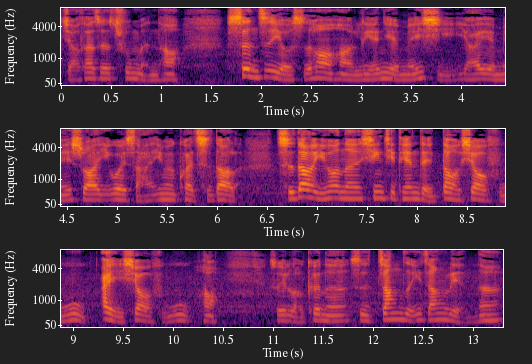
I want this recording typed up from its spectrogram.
脚踏车出门哈。甚至有时候哈，脸也没洗，牙也没刷，因为啥？因为快迟到了。迟到以后呢，星期天得到校服务，爱校服务哈。所以老客呢是张着一张脸呢，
